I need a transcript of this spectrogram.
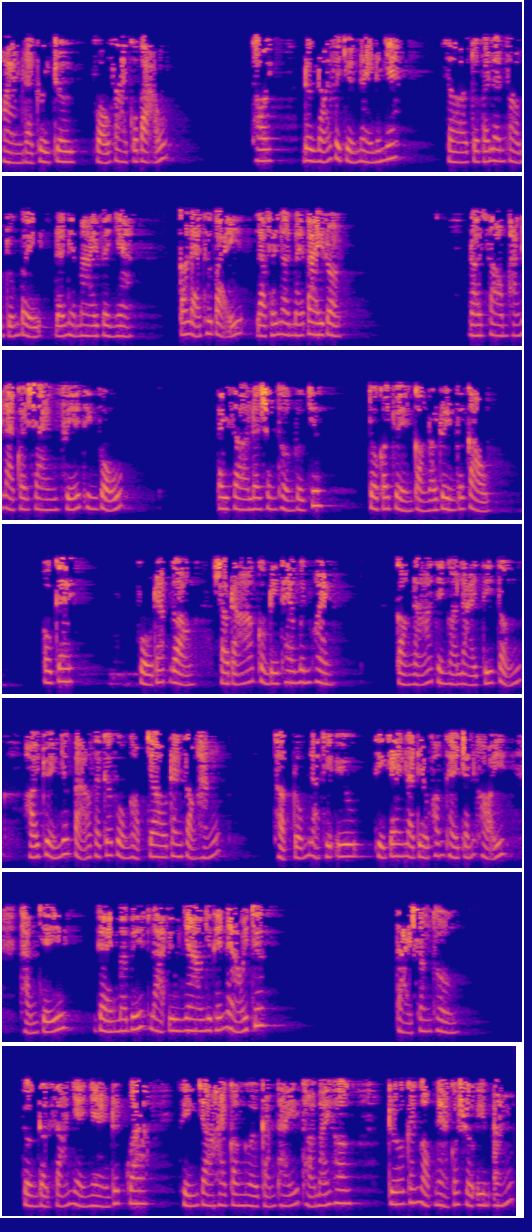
Hoàng lại cười trừ, vỗ vai của Bảo. Thôi, đừng nói về chuyện này nữa nhé. Giờ tôi phải lên phòng chuẩn bị để ngày mai về nhà. Có lẽ thứ bảy là phải lên máy bay rồi. Nói xong hắn lại quay sang phía thiên vũ. Bây giờ lên sân thượng được chứ? Tôi có chuyện còn nói riêng với cậu. Ok. Vũ đáp gọn, sau đó cùng đi theo Minh Hoàng. Còn nó thì ngồi lại tí tẩn, hỏi chuyện nhất bảo về cái vụ Ngọc Châu đang giòn hắn. Thật đúng là khi yêu thì gan là điều không thể tránh khỏi, thậm chí gan mới biết là yêu nhau như thế nào ấy chứ. Tại sân thượng, từng đợt gió nhẹ nhàng rít qua, khiến cho hai con người cảm thấy thoải mái hơn, trước cái ngọt ngào của sự im ắng.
